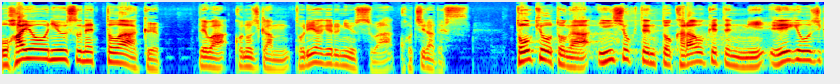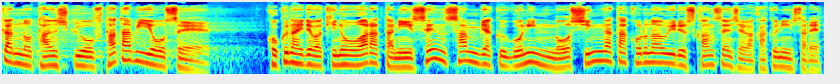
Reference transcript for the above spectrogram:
おはようニュースネットワーク。では、この時間取り上げるニュースはこちらです。東京都が飲食店とカラオケ店に営業時間の短縮を再び要請。国内では昨日新たに1305人の新型コロナウイルス感染者が確認され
